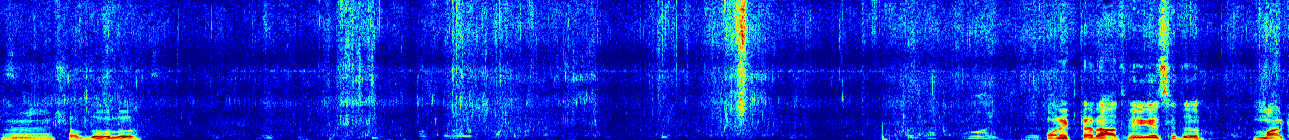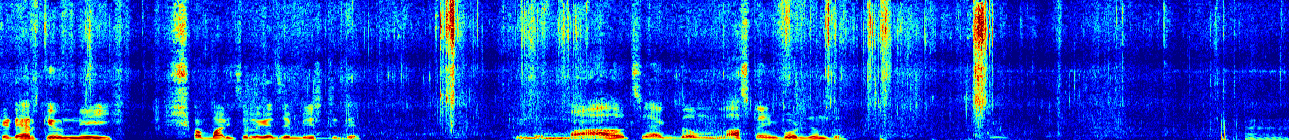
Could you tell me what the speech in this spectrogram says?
হ্যাঁ শব্দ হলো। অনেকটা রাত হয়ে গেছে তো মার্কেটে আর কেউ নেই, সব বাড়ি চলে গেছে বৃষ্টিতে। কিন্তু মা হচ্ছে একদম লাস্ট টাইম পর্যন্ত। হ্যাঁ।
